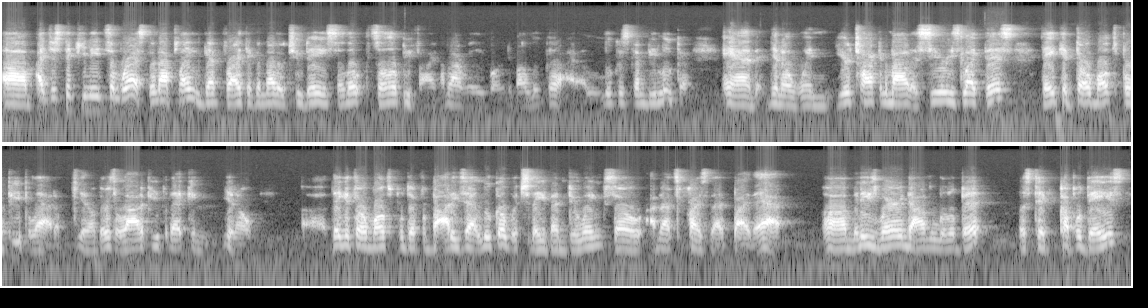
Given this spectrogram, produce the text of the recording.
um, I just think he needs some rest. They're not playing again for I think another two days, so so he'll be fine. I'm not really worried about Luka. Luka's gonna be Luka, and you know when you're talking about a series like this, they can throw multiple people at him. You know, there's a lot of people that can, you know, uh, they can throw multiple different bodies at Luka, which they've been doing. So I'm not surprised that by that. Um, and he's wearing down a little bit. Let's take a couple days,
